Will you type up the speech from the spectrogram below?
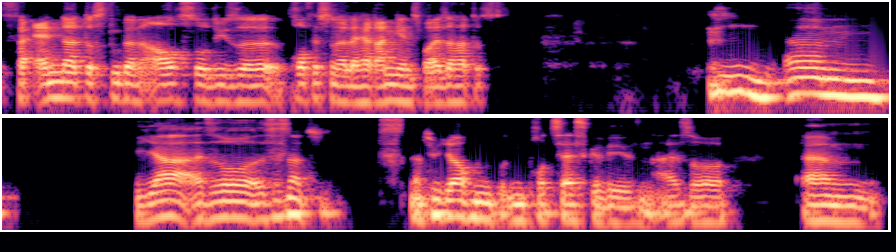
verändert, dass du dann auch so diese professionelle Herangehensweise hattest? ähm, ja, also es ist, nat ist natürlich auch ein, ein, Prozess gewesen. Also ähm,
